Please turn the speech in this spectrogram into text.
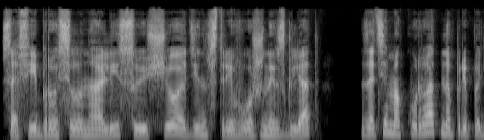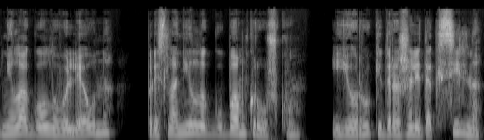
Софи бросила на Алису еще один встревоженный взгляд, затем аккуратно приподняла голову Леона, прислонила к губам кружку. Ее руки дрожали так сильно,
